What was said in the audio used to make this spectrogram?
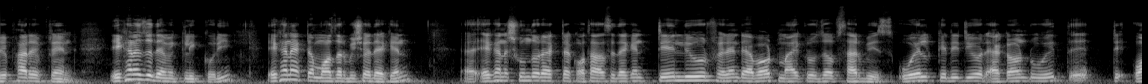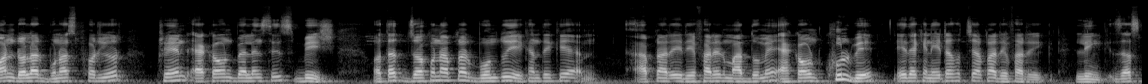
রেফার এ ফ্রেন্ড এখানে যদি আমি ক্লিক করি, এখানে একটা মজার বিষয় দেখেন এখানে সুন্দর একটা কথা আছে। দেখেন tell your friend about micro job service well credit your account with one dollar bonus for your friend account balance is বিশ। অর্থাৎ যখন আপনার বন্ধু এখান থেকে আপনার এই রেফারের মাধ্যমে অ্যাকাউন্ট খুলবে। এই দেখেন, এটা হচ্ছে আপনার রেফার লিঙ্ক। জাস্ট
